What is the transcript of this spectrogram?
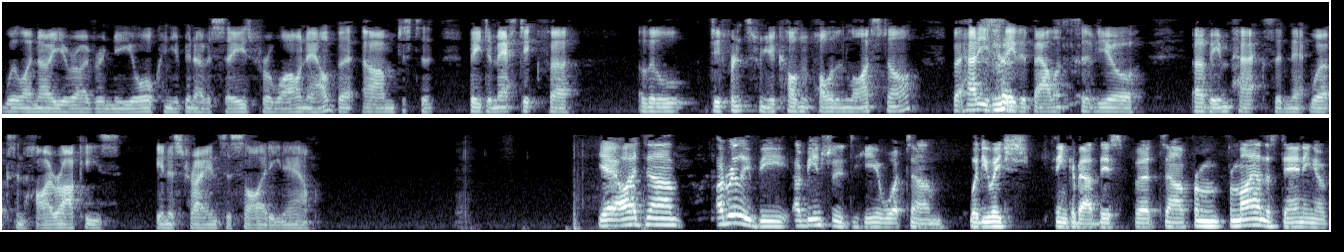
Will, I know you're over in New York and you've been overseas for a while now, but um, just to be domestic for a little difference from your cosmopolitan lifestyle. But how do you see the balance of your of impacts and networks and hierarchies in Australian society now? Yeah, I'd um, I'd really be I'd be interested to hear what um, what you each think about this. But uh, from from my understanding of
